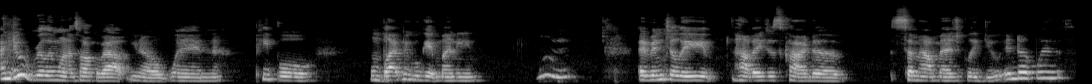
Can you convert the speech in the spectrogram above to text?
I do really want to talk about, you know, when people when black people get money, eventually how they just kind of somehow magically do end up with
